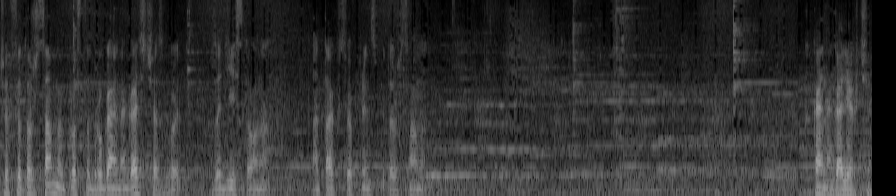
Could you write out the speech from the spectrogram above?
Что, все то же самое, просто другая нога сейчас будет задействована. А так все, в принципе, то же самое. Какая нога легче?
